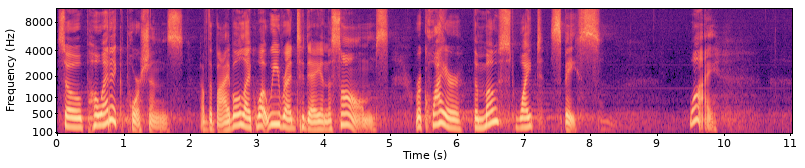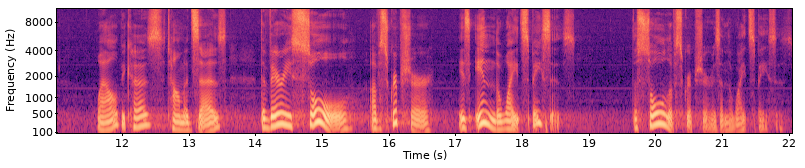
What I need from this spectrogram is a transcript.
So, poetic portions of the Bible, like what we read today in the Psalms, require the most white space. Why? Well, because, Talmud says, the very soul of Scripture is in the white spaces. The soul of Scripture is in the white spaces.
